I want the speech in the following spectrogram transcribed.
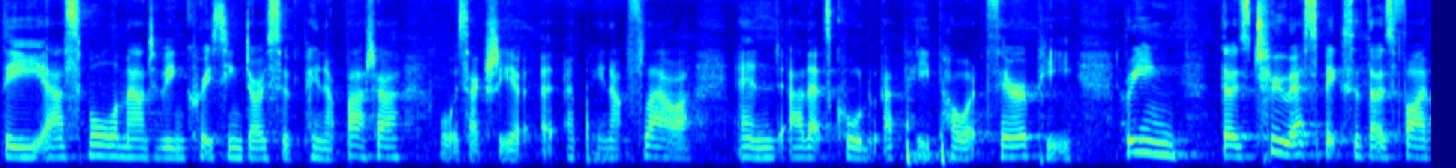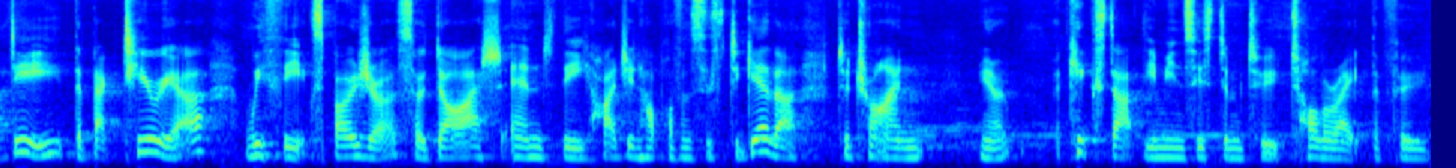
the uh, small amount of increasing dose of peanut butter, or it's actually a, a peanut flour, and uh, that's called a PPOIT therapy. Bringing those two aspects of those 5D, the bacteria with the exposure, so diet and the hygiene hypothesis together to try and you know, kickstart the immune system to tolerate the food.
